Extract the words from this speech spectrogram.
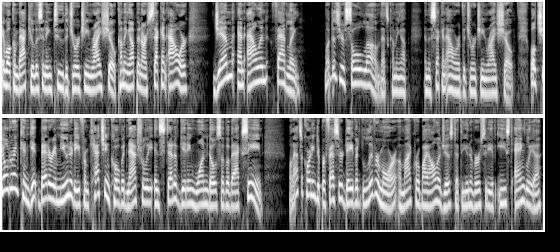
Hey, welcome back. You're listening to the Georgine Rice Show. Coming up in our second hour, Gem and Alan Fadling what does your soul love? That's coming up in the second hour of the Georgine Rice Show. Well, children can get better immunity from catching COVID naturally instead of getting one dose of a vaccine. Well, that's according to Professor David Livermore, a microbiologist at the University of East Anglia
